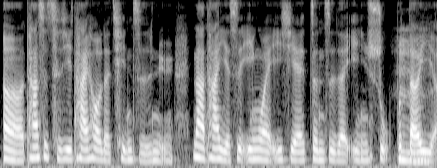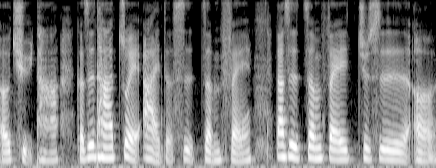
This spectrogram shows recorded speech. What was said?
呃，她是慈禧太后的亲侄女，那她也是因为一些政治的因素不得已而娶她。可是她最爱的是珍妃，但是珍妃就是呃，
